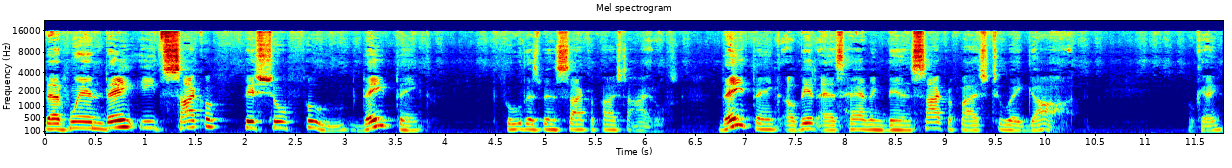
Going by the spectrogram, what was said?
that when they eat sacrificial food, they think food has been sacrificed to idols. They think of it as having been sacrificed to a god. Okay?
